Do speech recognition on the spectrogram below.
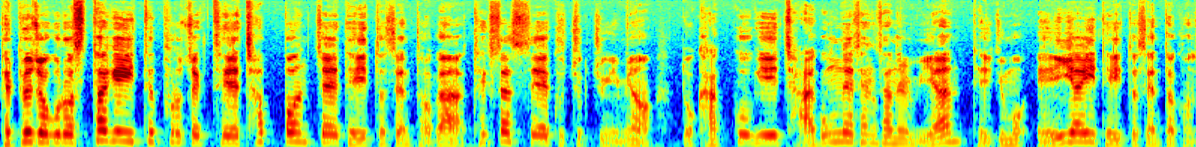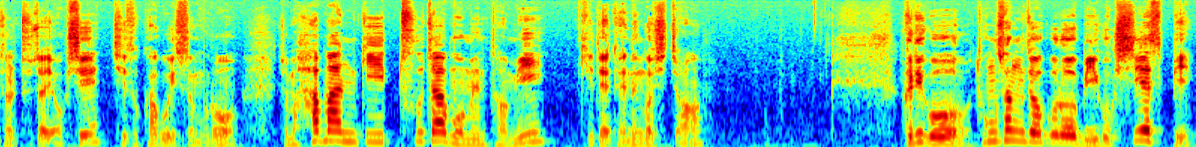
대표적으로 스타게이트 프로젝트의 첫 번째 데이터 센터가 텍사스에 구축 중이며 또 각국이 자국 내 생산을 위한 대규모 AI 데이터 센터 건설 투자 역시 지속하고 있으므로 좀 하반기 투자 모멘텀이 기대되는 것이죠. 그리고 통상적으로 미국 CSP,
